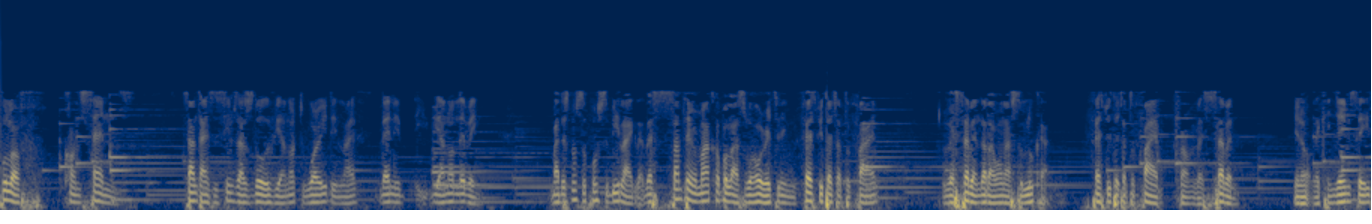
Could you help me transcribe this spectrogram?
full of concerns. Sometimes it seems as though if we are not worried in life, then it, we are not living. But it's not supposed to be like that. There's something remarkable as well written in First Peter chapter five, verse seven that I want us to look at. First Peter chapter five from verse seven. You know, the King James says,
